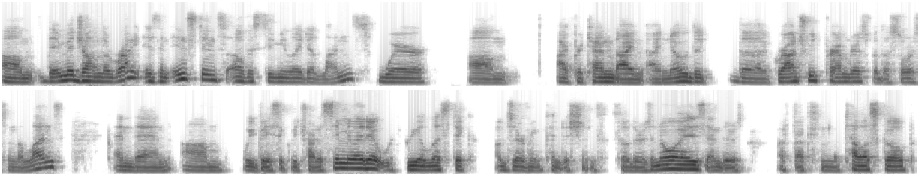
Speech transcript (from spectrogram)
Um, the image on the right is an instance of a simulated lens where um, I pretend I, I know the, the ground truth parameters for the source and the lens, and then um, we basically try to simulate it with realistic observing conditions. So there's noise and there's effects from the telescope,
